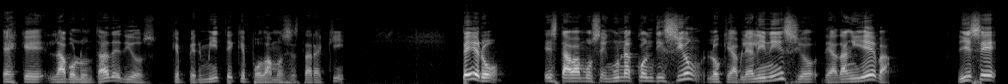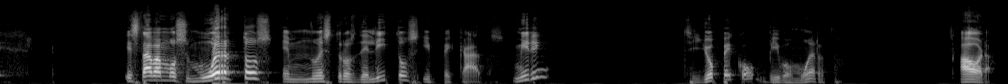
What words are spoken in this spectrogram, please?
Es que la voluntad de Dios que permite que podamos estar aquí. Pero estábamos en una condición, lo que hablé al inicio de Adán y Eva. Dice, estábamos muertos en nuestros delitos y pecados. Miren, si yo peco, vivo muerto. Ahora,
